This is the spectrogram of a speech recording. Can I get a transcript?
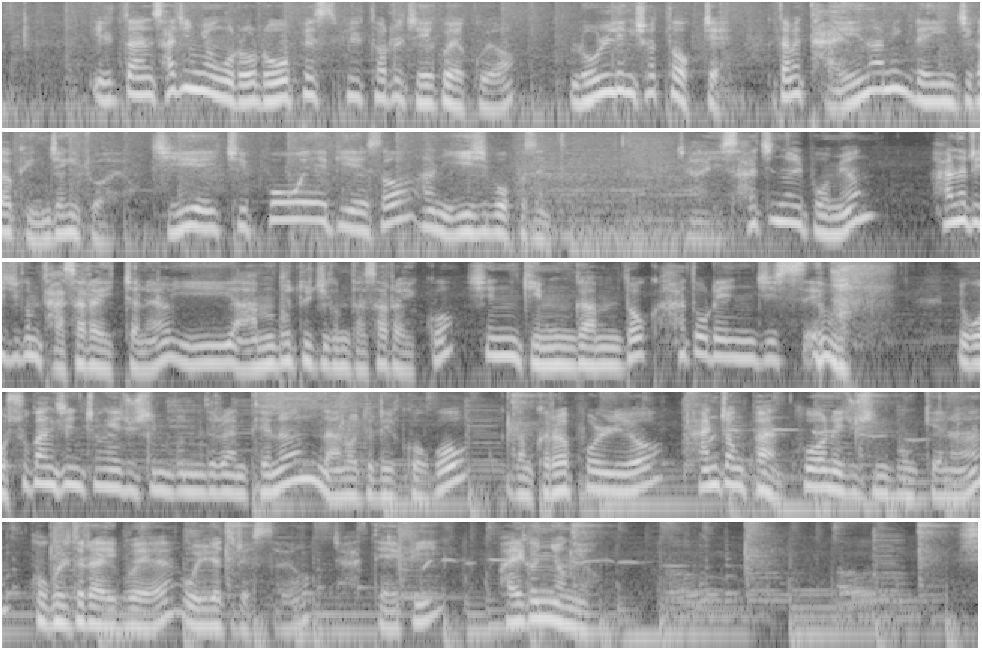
일단 사진용으로 로우 패스 필터를 제거했고요. 롤링 셔터 억제, 그 다음에 다이나믹 레인지가 굉장히 좋아요. GH4에 비해서 한 25%. 자, 이 사진을 보면 하늘이 지금 다 살아 있잖아요. 이 안부도 지금 다 살아 있고 신김 감독 하도렌지 세븐 요거 수강 신청해 주신 분들한테는 나눠 드릴 거고 그다음 그라폴리오 한정판 후원해 주신 분께는 구글 드라이브에 올려 드렸어요. 자, 대비 밝은 영역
